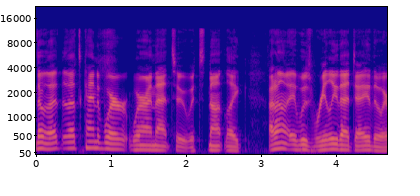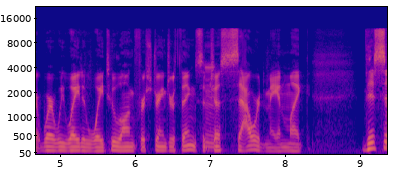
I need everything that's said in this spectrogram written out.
No, that, that's kind of where where I'm at too. It's not like I don't know. It was really that day though where we waited way too long for Stranger Things. It mm. just soured me. I'm like, this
